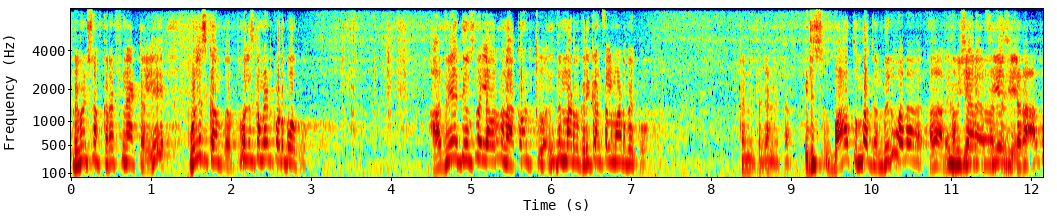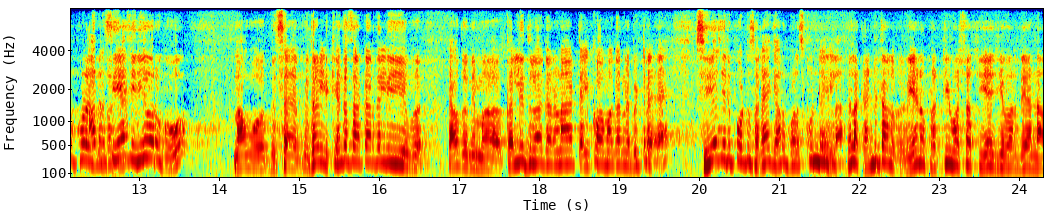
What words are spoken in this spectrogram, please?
prevention of corruption act ಅಲ್ಲಿ ಪೊಲೀಸ್ ಪೊಲೀಸ್ ಕಂಪ್ಲೇಂಟ್ ಕೊಡಬಹುದು ಹದಿನೈದು ದಿವಸದಲ್ಲಿ ಅವ್ರನ್ನ ಅಕೌಂಟ್ ಇದನ್ನ ಮಾಡ್ಬೇಕು ರೀಕನ್ಸಲ್ ಮಾಡಬೇಕು. ಖಂಡಿತ ಖಂಡಿತ. ಇದು ಬಹಳ ತುಂಬಾ ಗಂಭೀರವಾದ ವಿಚಾರ ಸಿ ಸಿಎಜಿ ಜಿ. ಇಲ್ಲಿವರೆಗೂ ನಾವು ಇದರಲ್ಲಿ ಕೇಂದ್ರ ಸರ್ಕಾರದಲ್ಲಿ ಯಾವುದು ನಿಮ್ಮ ಕಲ್ಲಿದ್ದಲು ಹಗರಣ ಟೆಲಿಕಾಂ ಹಗರಣ ಬಿಟ್ರೆ ಜಿ ರಿಪೋರ್ಟ್ ಸರಿಯಾಗಿ ಯಾರು ಬಳಸ್ಕೊಂಡೇ ಇಲ್ಲ. ಇಲ್ಲ ಖಂಡಿತವಾಗ್ಲೂ ಏನು ಪ್ರತಿ ವರ್ಷ ಸಿ ಎ ಜಿ ವರದಿಯನ್ನು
